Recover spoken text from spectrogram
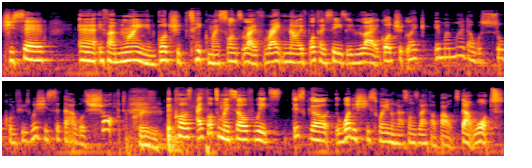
She said, uh, if I'm lying, God should take my son's life right now. If what I say is a lie, God should, like, in my mind, I was so confused. When she said that, I was shocked. Crazy. Because I thought to myself, wait, this girl, what is she swearing on her son's life about? That what?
